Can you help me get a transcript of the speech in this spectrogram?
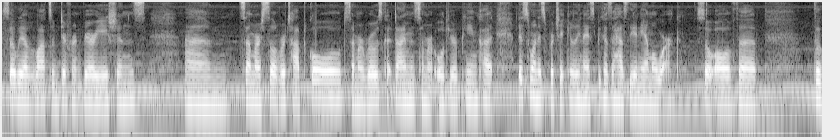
So we have lots of different variations. Um, some are silver topped gold, some are rose cut diamonds, some are old European cut. This one is particularly nice because it has the enamel work. So all of the, the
